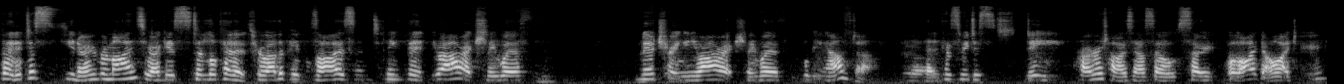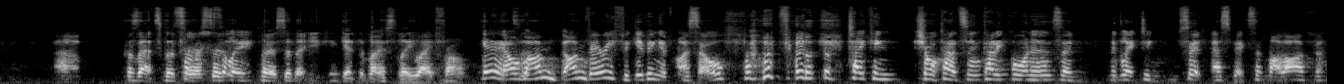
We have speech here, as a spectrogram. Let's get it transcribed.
But it just, you know, reminds you, I guess, to look at it through other people's eyes and to think that you are actually worth nurturing and you are actually worth looking after Yeah. because we just deprioritize ourselves. So, well, I know I do. Um, Because that's the person, Firstly- person that you can get the most leeway from. yeah, I'm, I'm I'm very forgiving of myself for taking shortcuts and cutting corners and neglecting certain aspects of my life. And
